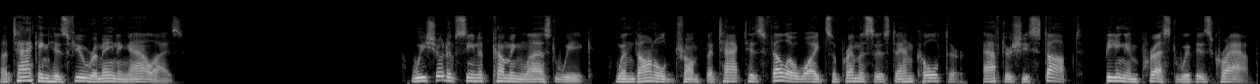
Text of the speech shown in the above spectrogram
attacking his few remaining allies. We should have seen it coming last week when Donald Trump attacked his fellow white supremacist Ann Coulter after she stopped being impressed with his crap.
